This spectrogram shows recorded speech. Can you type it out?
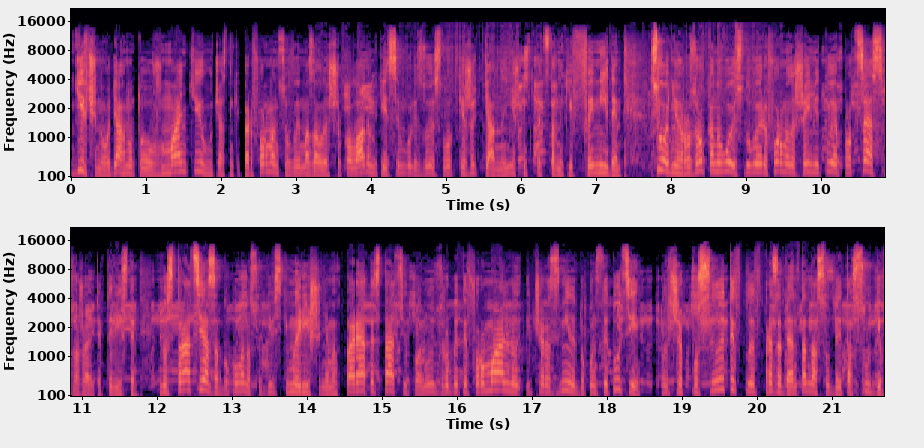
Дівчину, одягнуту в мантію, учасники перформансу вимазали шоколадом, який символізує солодке життя нинішніх представників Феміди. Сьогодні розробка нової судової реформи лише імітує процес, вважають активісти. Люстрація заблокована суддівськими рішеннями. Переатестацію планують зробити формальною і через зміни до конституції лише посилити вплив президента на суди та суддів.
